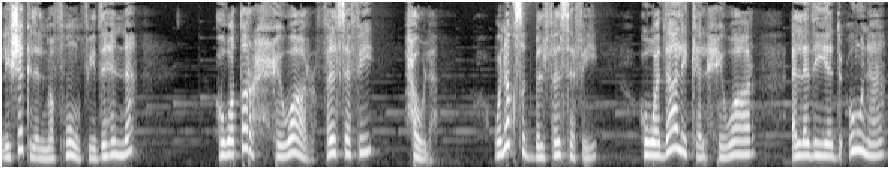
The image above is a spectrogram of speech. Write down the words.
لشكل المفهوم في ذهننا هو طرح حوار فلسفي حوله. ونقصد بالفلسفي هو ذلك الحوار الذي يدعونا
